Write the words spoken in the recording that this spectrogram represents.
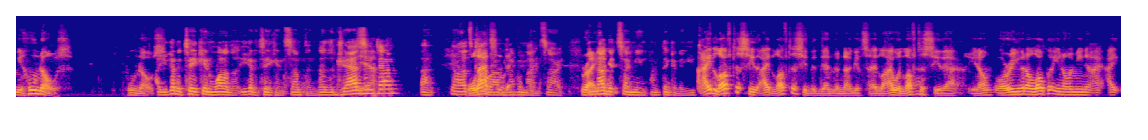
mean, who knows? Who knows? You got to take in one of the. You got to take in something. Are the Jazz Yeah. in town? Uh, no, that's Well, that's- Never mind. Sorry. The. Nuggets. I mean, I'm thinking of Utah. I'd love to see. I'd love to see the Denver Nuggets. I'd, I would love to see that. You know, or even a local. You know, I mean, I, I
